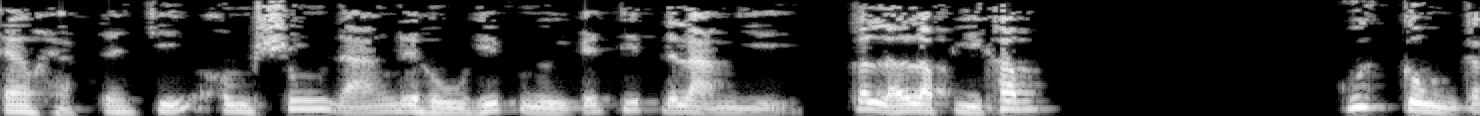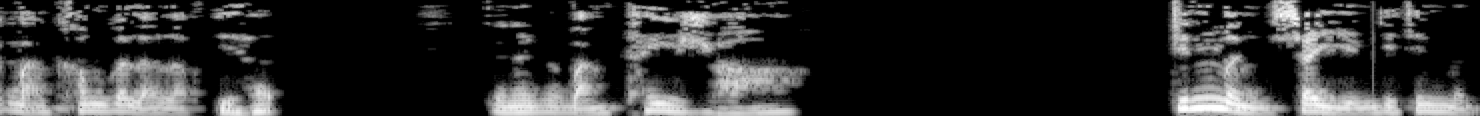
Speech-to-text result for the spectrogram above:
eo hẹp đến chí, ôm súng đạn để hù hiếp người kế tiếp để làm gì? Có lợi lộc gì không? Cuối cùng các bạn không có lợi lộc gì hết. Cho nên các bạn thấy rõ. Chính mình xây dựng cho chính mình.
